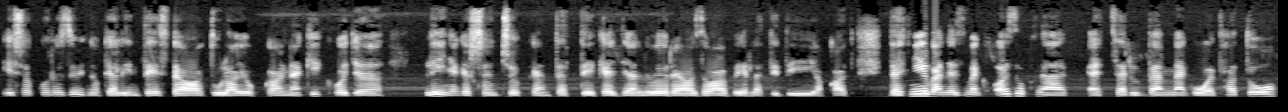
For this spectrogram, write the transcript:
és akkor az ügynök elintézte a tulajokkal nekik, hogy lényegesen csökkentették egyenlőre az albérleti díjakat. De hát nyilván ez meg azoknál egyszerűbben megoldható,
